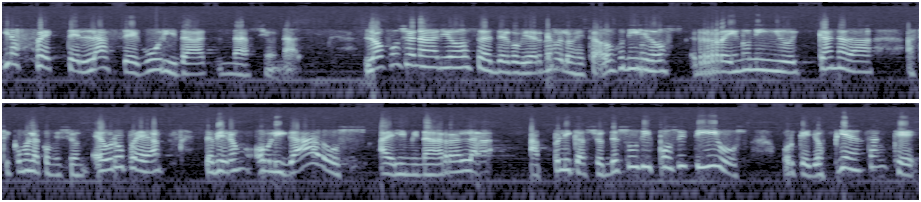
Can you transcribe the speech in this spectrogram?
y afecte la seguridad nacional. Los funcionarios eh, del gobierno de los Estados Unidos, Reino Unido y Canadá, así como la Comisión Europea, se vieron obligados a eliminar la aplicación de sus dispositivos, porque ellos piensan que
